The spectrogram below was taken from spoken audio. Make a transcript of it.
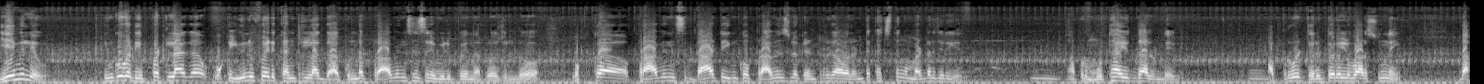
ఏమీ లేవు. ఇంకొకటి ఇప్పటిలాగా ఒక యూనిఫైడ్ కంట్రీలాగా కాకుండా ప్రావిన్సెస్గా విడిపోయిన రోజుల్లో ఒక్క ప్రావిన్స్ దాటి ఇంకో ప్రావిన్స్లోకి ఎంటర్ కావాలంటే ఖచ్చితంగా మర్డర్ జరిగేది. అప్పుడు ముఠా యుద్ధాలు ఉండేవి. అప్పుడు కూడా టెరిటోరియల్ వార్స్ ఉన్నాయి. దా.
